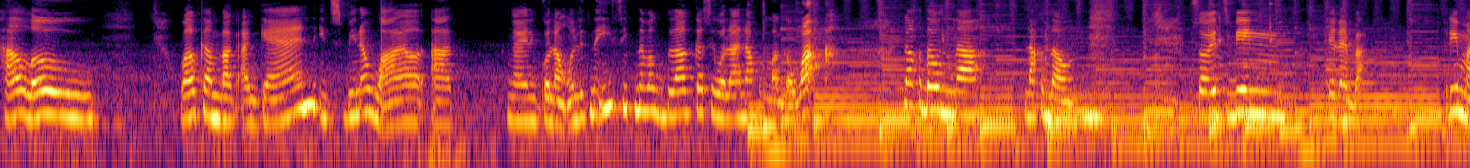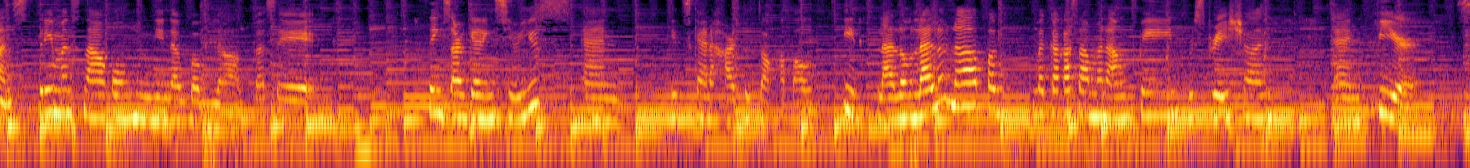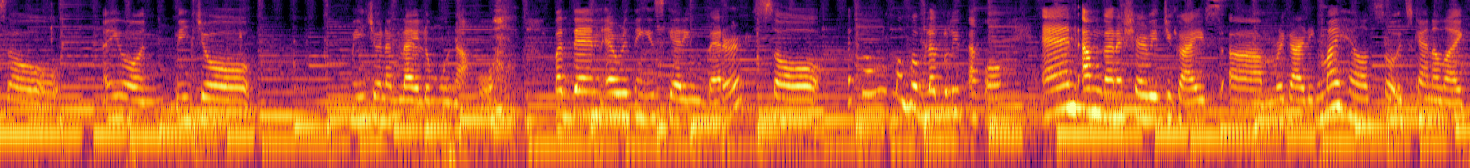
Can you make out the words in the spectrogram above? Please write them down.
Hello! Welcome back again. It's been a while at ngayon ko lang ulit naisip na mag-vlog kasi wala na akong magawa. Lockdown na. Lockdown. so, it's been, kailan ba? 3 months. 3 months na akong hindi nagba-vlog kasi things are getting serious and it's kind of hard to talk about it. Lalong-lalo na pag nagkakasama na ang pain, frustration, and fear. So, ayun, medyo, medyo naglaylo muna ako. But then, everything is getting better. So, eto, magbablog ulit ako. And I'm gonna share with you guys um, regarding my health. So, it's kind of like,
